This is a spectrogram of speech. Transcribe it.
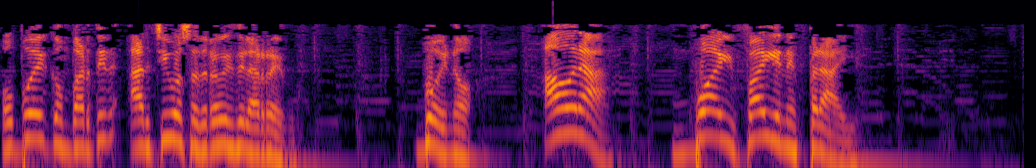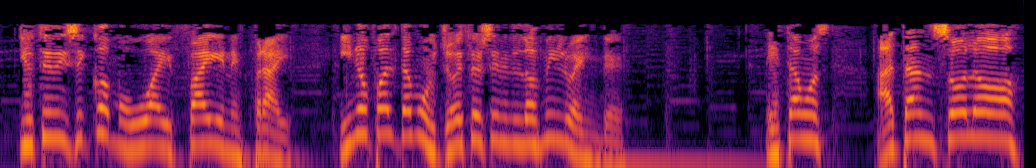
o puede compartir archivos a través de la red. Bueno, ahora Wi-Fi en spray. Y usted dice, ¿cómo Wi-Fi en spray? Y no falta mucho, esto es en el 2020. Estamos a tan solo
